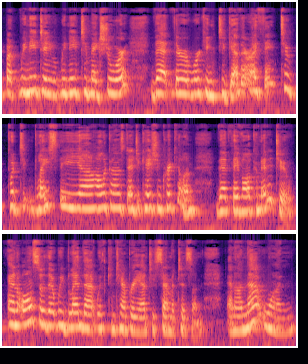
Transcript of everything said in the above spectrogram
But we need to we need to make sure that they're working together. I think to put in place the uh, Holocaust education curriculum that they've all committed to, and also that we blend that with contemporary anti-Semitism. And on that one,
